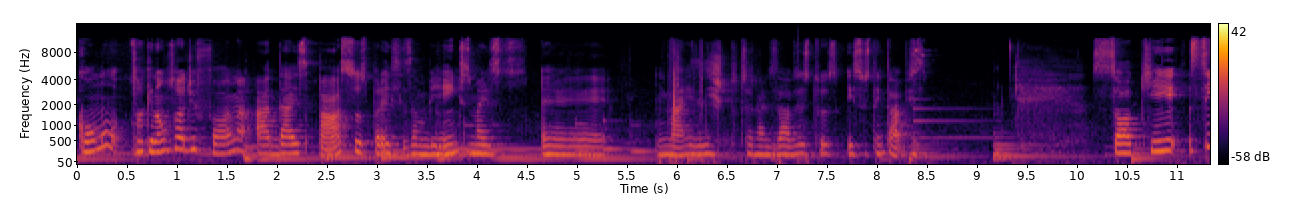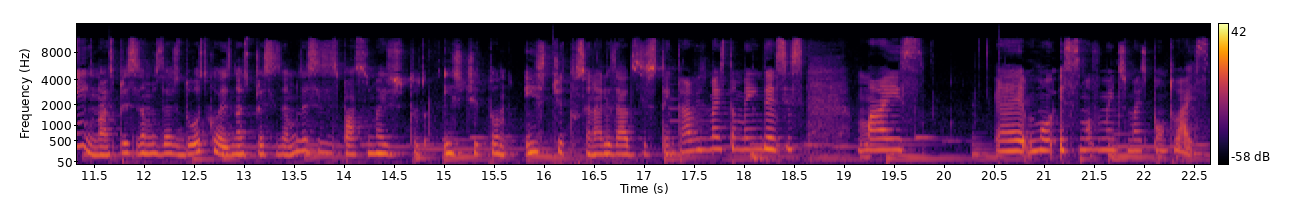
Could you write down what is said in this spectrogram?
como, só que não só de forma a dar espaços para esses ambientes mais, é, mais institucionalizados e sustentáveis. Só que, sim, nós precisamos das duas coisas. Nós precisamos desses espaços mais institu institucionalizados e sustentáveis, mas também desses mais. É, esses movimentos mais pontuais.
